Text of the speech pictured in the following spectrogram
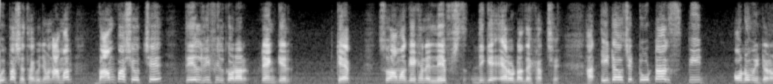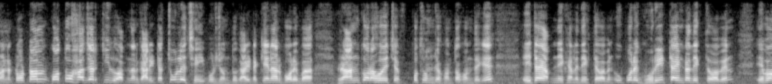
ওই পাশে থাকবে। যেমন আমার বাম পাশে হচ্ছে তেল রিফিল করার ট্যাঙ্কের ক্যাপ সো আমাকে এখানে লেফট দিকে অ্যারোটা দেখাচ্ছে। আর এটা হচ্ছে টোটাল স্পিড অডোমিটার মানে টোটাল কত হাজার কিলো আপনার গাড়িটা চলেছে এই পর্যন্ত? গাড়িটা কেনার পরে বা রান করা হয়েছে প্রথম যখন, তখন থেকে, এটাই আপনি এখানে দেখতে পাবেন। উপরে ঘড়ির টাইমটা দেখতে পাবেন এবং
